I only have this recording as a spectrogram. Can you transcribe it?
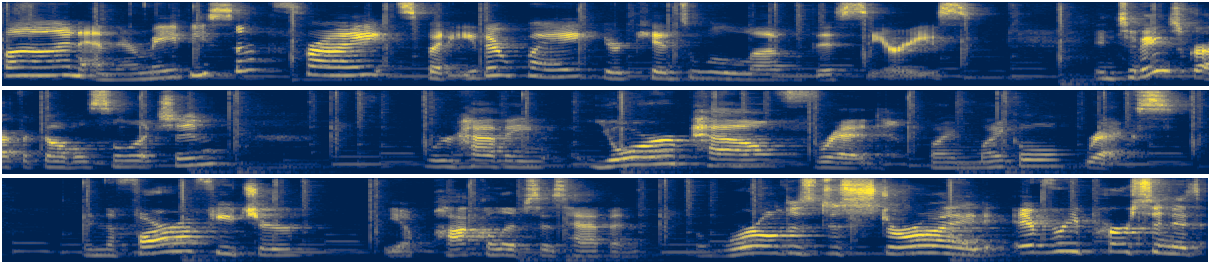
fun and there may be some frights, but either way, your kids will love this series. In today's graphic novel selection, we're having Your Pal Fred by Michael Rex. In the far off future, the apocalypse has happened. The world is destroyed. Every person is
